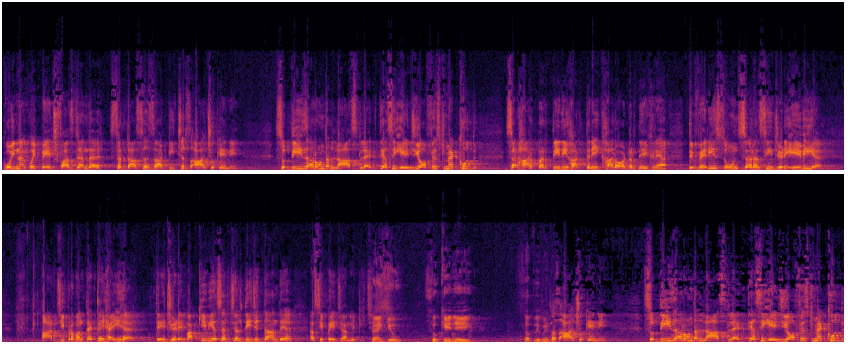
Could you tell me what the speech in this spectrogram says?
ਕੋਈ ਨਾ ਕੋਈ ਪੇਜ ਫਸ ਜਾਂਦਾ ਹੈ। ਸਰ 10000 ਟੀਚਰਸ ਆ ਚੁੱਕੇ ਨੇ। So these are on the last leg ਤੇ ਅਸੀਂ ਏਜੀ ਆਫਿਸ 'ਚ ਮੈਂ ਖੁਦ ਸਰ ਹਰ ਭਰਤੀ ਦੀ ਹਰ ਤਰੀਕ ਹਰ ਆਰਡਰ ਦੇਖ ਰਹੇ ਹਾਂ ਤੇ ਵੈਰੀ ਸੂਨ ਸਰ ਅਸੀਂ ਜਿਹੜੀ ਇਹ ਵੀ ਹੈ ਆਰਜੀ ਪ੍ਰਬੰਧ ਤਾਂ ਇੱਥੇ ਹੈ ਹੀ ਹੈ ਤੇ ਜਿਹੜੇ ਬਾਕੀ ਵੀ ਹੈ ਸਰ ਜਲਦੀ ਜਿੱਦਾਂ ਆਉਂਦੇ ਆ, ਅਸੀਂ ਭੇਜਾਂਗੇ ਟੀਚਰ ਥੈਂਕ ਯੂ ਸੁੱਖੀ ਜੀ ਸਪਲੀਮੈਂਟ ਬਸ ਆ ਚੁੱਕੇ ਨੇ। So these are on the last leg ਤੇ ਅਸੀਂ ਏਜੀ ਆਫਿਸ 'ਚ ਮੈਂ ਖੁਦ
